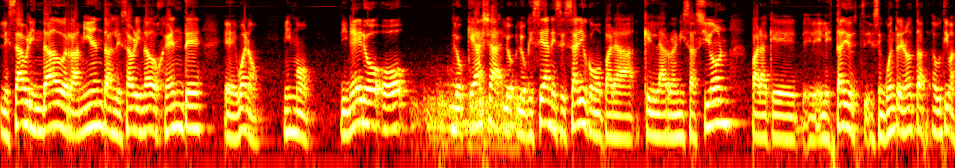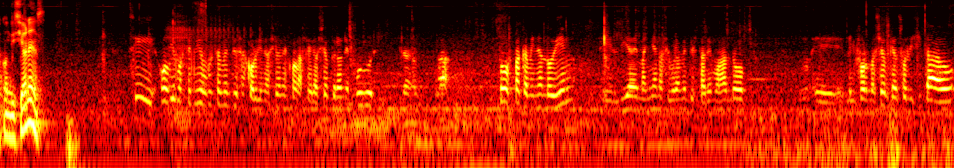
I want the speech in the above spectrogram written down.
les ha brindado herramientas, les ha brindado gente, bueno, mismo dinero o lo que haya, lo, lo, que sea necesario como para que la organización, para que el estadio se encuentre en óptimas condiciones. Sí, hoy hemos tenido justamente esas coordinaciones con la Federación Peruana de Fútbol. Ah, todo está caminando bien el día de mañana seguramente estaremos dando eh, la información que han solicitado.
